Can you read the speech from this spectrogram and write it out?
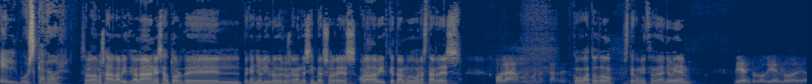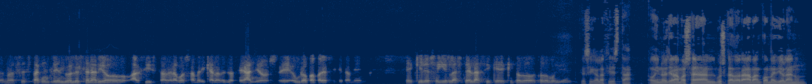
El buscador. Saludamos a David Galán, es autor del pequeño libro de los grandes inversores. Hola David, ¿qué tal? Muy buenas tardes. Hola, muy buenas tardes. ¿Cómo va todo este comienzo de año? ¿Bien? Bien, todo bien, ¿no? Eh, Además se está cumpliendo el escenario alcista de la bolsa americana desde hace años. Eh, Europa parece que también eh, quiere seguir la estela, así que, que todo, todo muy bien. Que siga la fiesta. Hoy nos llevamos al buscador a Banco Mediolanum.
